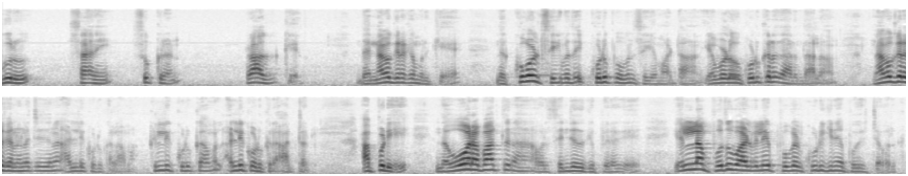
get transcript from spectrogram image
குரு சனி சுக்ரன் ராகு கேது. இந்த நவகிரகம் இருக்கே இந்த கோல் செய்வதை கொடுப்பவன் செய்ய மாட்டான். எவ்வளவு கொடுக்கறதா இருந்தாலும் நவகிரகம் நினச்சதுன்னா அள்ளி கொடுக்கலாமா? கிள்ளி கொடுக்காமல் அள்ளி கொடுக்குற ஆற்றல். அப்படி இந்த ஓரை பார்த்து நான் அவர் செஞ்சதுக்கு பிறகு எல்லாம் பொது வாழ்விலே புகழ் கூடிக்கினே போயிடுச்சு அவருக்கு.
